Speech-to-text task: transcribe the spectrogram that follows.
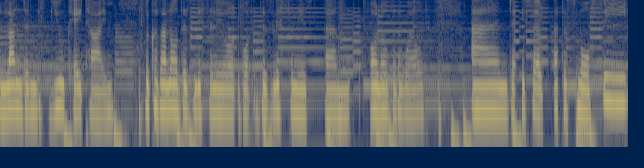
London UK time because I know there's listening or, or there's listeners um, all over the world and it's a, at a small fee.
